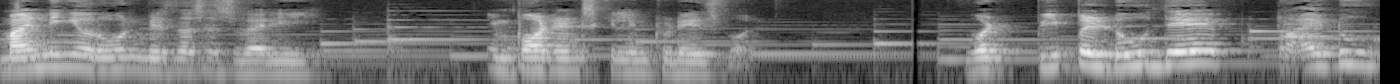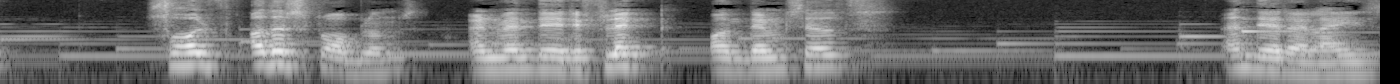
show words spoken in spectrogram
Minding your own business is very important skill in today's world. What people do they try to solve others problems and when they reflect on themselves and they realize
